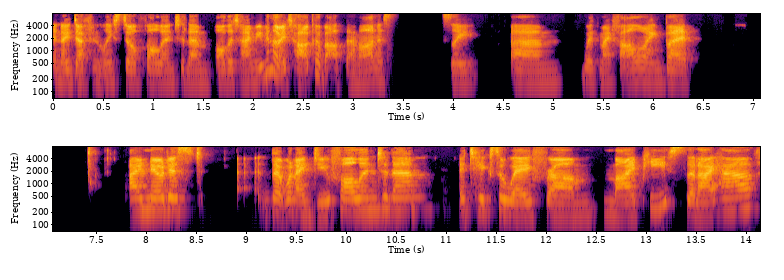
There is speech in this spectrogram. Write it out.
and I definitely still fall into them all the time, even though I talk about them honestly um, with my following. But I noticed that when I do fall into them, it takes away from my peace that I have.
